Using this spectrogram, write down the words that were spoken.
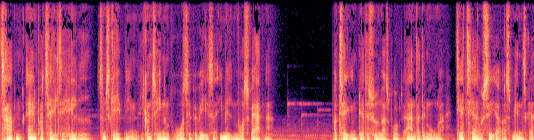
Trappen er en portal til helvede, som skabningen i containeren bruger til at bevæge sig imellem vores verdener. Portalen bliver desuden også brugt af andre dæmoner til at terrorisere os mennesker.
